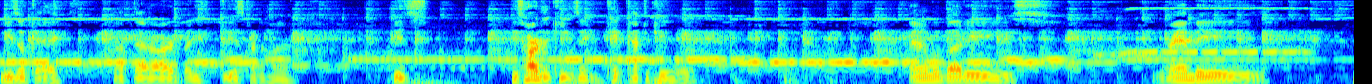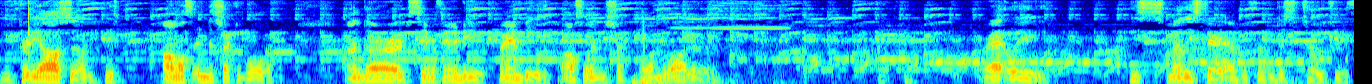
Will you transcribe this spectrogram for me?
he's okay. Not that hard, but he's, he is kind of hard. He's he's harder than King Zane, Ca- Captain K. Animal Buddies. Rambi. He's pretty awesome. He's almost indestructible. Enguarde, same with Randy. Rambi, also indestructible underwater. Rattly. He's my least favorite animal friend, just to tell you the truth.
